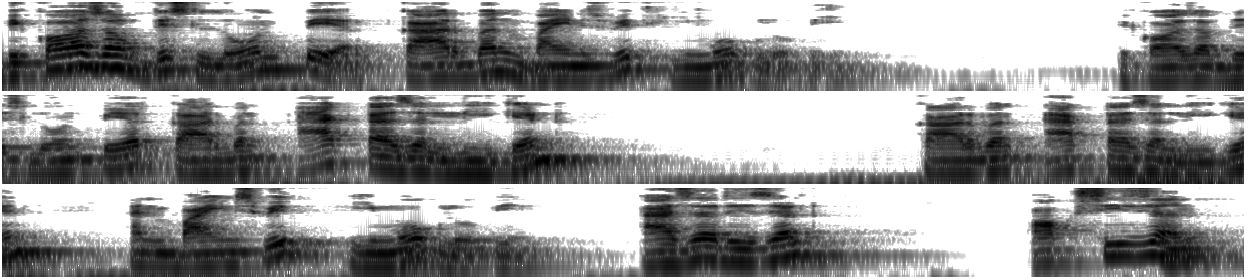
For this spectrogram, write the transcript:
because of this lone pair carbon binds with haemoglobin because of this lone pair, carbon act as a ligand. Carbon act as a ligand and binds with hemoglobin. As a result oxygen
